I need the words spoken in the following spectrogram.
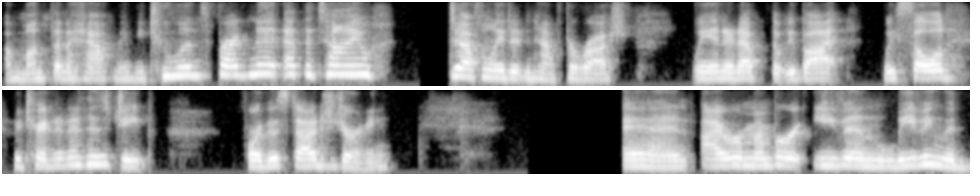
a month and a half, maybe two months pregnant at the time, definitely didn't have to rush. We ended up that we bought, we sold, we traded in his Jeep for this Dodge Journey. And I remember even leaving the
